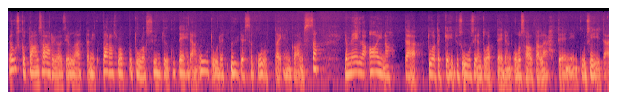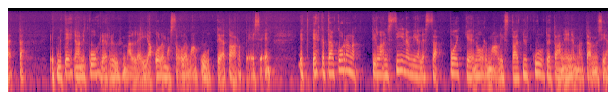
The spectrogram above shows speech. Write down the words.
me uskotaan saarioisilla, että niin kuin paras lopputulos syntyy, kun tehdään uutuudet yhdessä kuluttajien kanssa. Ja meillä aina tämä tuotekehitys uusien tuotteiden osalta lähtee niin kuin siitä, että, että me tehdään ne kohderyhmälle ja olemassa olevaan kuluttajatarpeeseen. Et ehkä tämä koronatilanne siinä mielessä poikkeaa normaalista, että nyt kulutetaan enemmän tämmöisiä,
